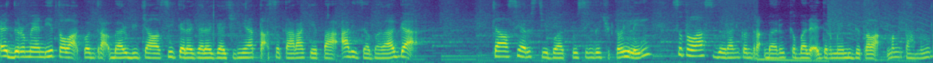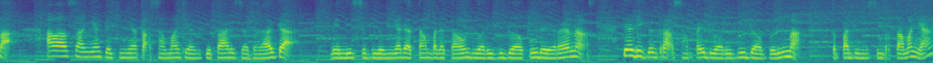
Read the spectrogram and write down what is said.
Eder Mendy tolak kontrak baru di Chelsea gara-gara gajinya tak setara Kepa Arrizabalaga. Chelsea harus dibuat pusing tujuh keliling setelah sedoran kontrak baru kepada Eder Mendy ditolak mentah-mentah. Alasannya gajinya tak sama dengan Kepa Arrizabalaga. Mendy sebelumnya datang pada tahun 2020 dari Rennes. Dia dikontrak sampai 2025. Tepat di musim pertamanya,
